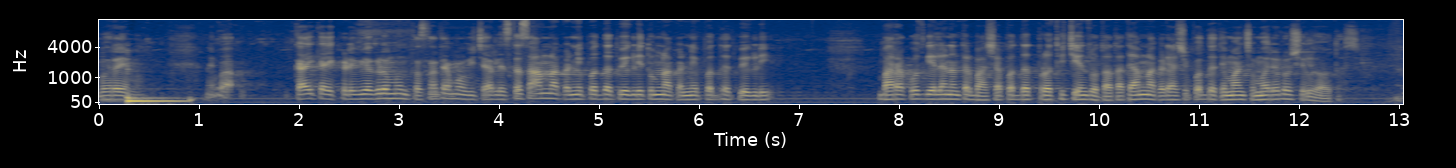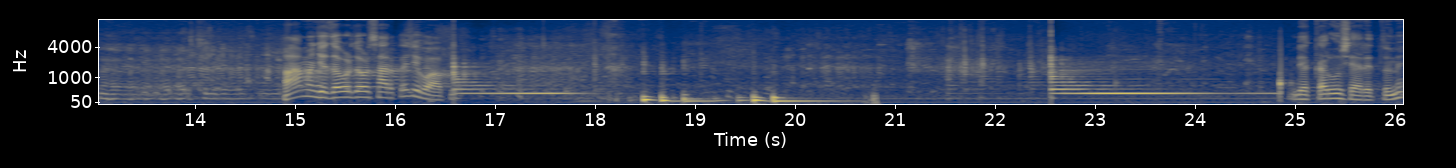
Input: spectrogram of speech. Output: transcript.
बरं आहे मग. नाही बा काही काही इकडे वेगळं म्हणतास ना त्यामुळे विचारलेस. कसं आमनाकडनी पद्धत वेगळी तुमनाकडनी पद्धत वेगळी. बारा कोस गेल्यानंतर भाषा पद्धत प्रथी चेंज होतात. आता आमनाकडे अशी पद्धत आहे माणसं मरेलो शिलगावतच. हा म्हणजे जवळजवळ सारखंच आहे बा आपलं. बेकार हुशार आहेत तुम्ही.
